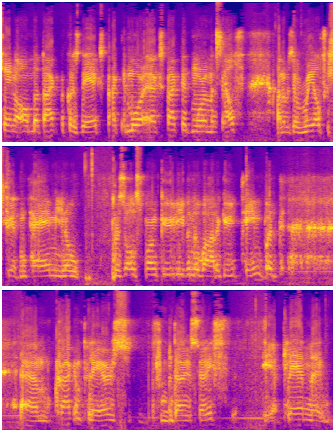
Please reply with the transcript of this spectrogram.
kind of on my back because they expected more. I expected more of myself, and it was a real frustrating time. You know, results weren't good, even though we had a good team, but um, cracking players from down south, yeah, playing like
